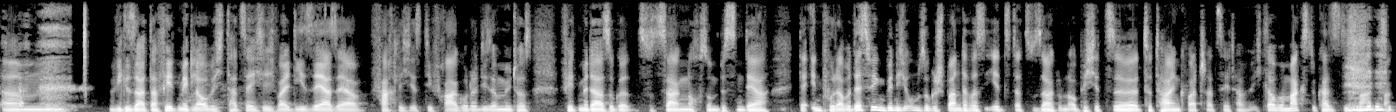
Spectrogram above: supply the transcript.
ähm, wie gesagt, da fehlt mir, glaube ich, tatsächlich, weil die sehr, sehr fachlich ist, die Frage oder dieser Mythos, fehlt mir da sogar sozusagen noch so ein bisschen der, der Input. Aber deswegen bin ich umso gespannter, was ihr jetzt dazu sagt und ob ich jetzt äh, totalen Quatsch erzählt habe. Ich glaube, Max, du kannst diesmal anfangen.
